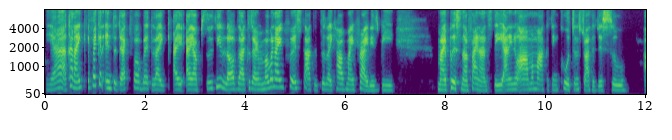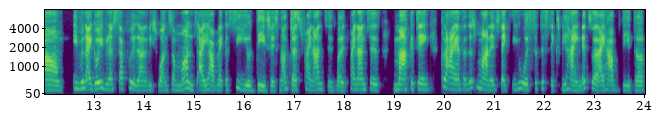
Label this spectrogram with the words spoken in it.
Yeah, can I if I can interject for a bit, like I I absolutely love that because I remember when I first started to like have my Fridays be my personal finance day, and you know I'm a marketing coach and strategist, so um even I go even a step further and at least once a month I have like a CEO day. So it's not just finances, but it's finances, marketing, clients, and just manage like the whole statistics behind it so that I have data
